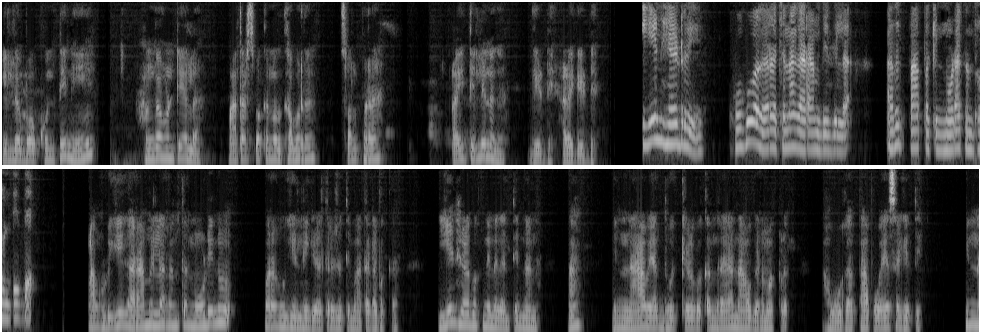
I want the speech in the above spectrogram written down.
ಇಲ್ಲೊಬ್ಬ ಕುಂತೀನಿ. ಹಂಗ ಹೊಂಟಿಯಲ್ಲ ಮಾತಾಡ್ಸ್ಬೇಕು ಅನ್ನೋದು ಖಬರ್ ಸ್ವಲ್ಪರ. ಐತಿ ಇಲ್ಲಿ ನನಗೆ? ಗಿಡ್ಡಿ ಹಳೆ ಗಿಡ್ಡಿ. ಏನ್ ಹೇಳ್ರಿ? ಹೋಗುವಾಗ ರಚನಾಗ ಆರಾಮದಿದ್ದಿಲ್ಲ ಅದಕ್ಕೆ ಪಾಪಕ್ಕೆ ನೋಡಕಂತ ಹೊಂಟಿದ್ದೆ. ಆ ಹುಡುಗಿಗೆ ಆರಾಮಿಲ್ಲಾರಂತ ನೋಡಿನೂ ಹೊರಗೆ ಹೋಗಿ ಇಲ್ಲಿ ಗೆಳತರ ಜೊತೆ ಮಾತಾಡಬೇಕ? ಏನ್ ಹೇಳ್ಬೇಕು ನಿನಗಂತೀನಿ ನಾನು? ಹಾ ಇನ್ನು ನಾವ್ ಎದ್ದು ಹೋಗಿ ಕೇಳ್ಬೇಕಂದ್ರ ನಾವು ಗಂಡ್ಮಕ್ಳು. ಅವಾಗ ಪಾಪ ವಯಸ್ಸಾಗೈತಿ. ಇನ್ನ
